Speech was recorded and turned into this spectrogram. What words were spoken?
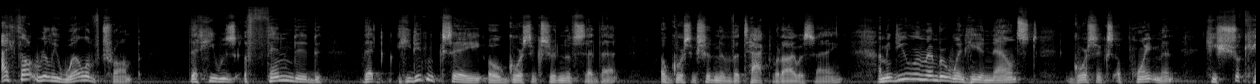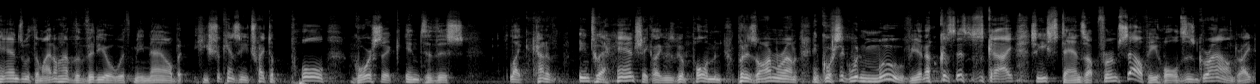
I thought really well of Trump that he was offended that he didn't say, oh, Gorsuch shouldn't have said that oh, Gorsuch shouldn't have attacked what I was saying. I mean, do you remember when he announced Gorsuch's appointment? He shook hands with him. I don't have the video with me now, but he shook hands and he tried to pull Gorsuch into this like kind of into a handshake, like he was going to pull him and put his arm around him, and Gorsuch wouldn't move, you know, because this is guy, so he stands up for himself. He holds his ground, right?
